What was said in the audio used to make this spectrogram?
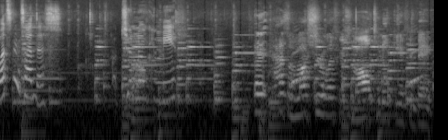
What's inside this? Tanuki leaf. It has a mushroom if you're small, tanuki if you're big.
